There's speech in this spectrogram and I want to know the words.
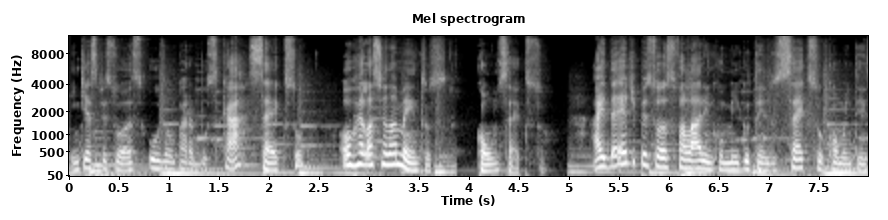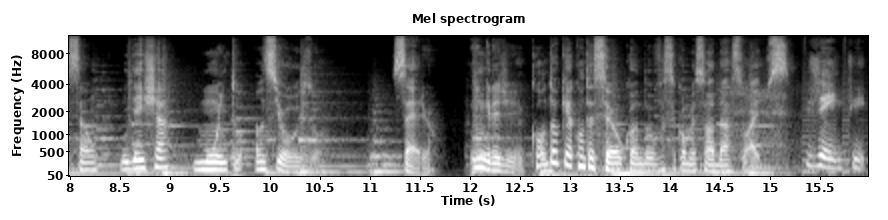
em que as pessoas usam para buscar sexo ou relacionamentos com sexo. A ideia de pessoas falarem comigo tendo sexo como intenção me deixa muito ansioso. Sério. Ingrid, conta o que aconteceu quando você começou a dar swipes. Gente,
